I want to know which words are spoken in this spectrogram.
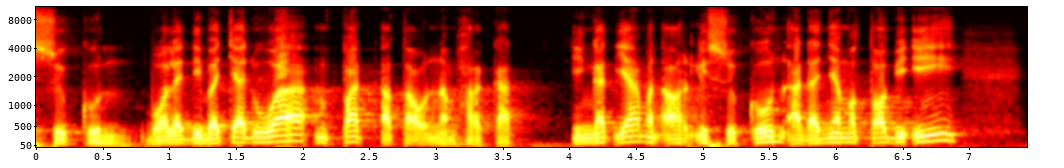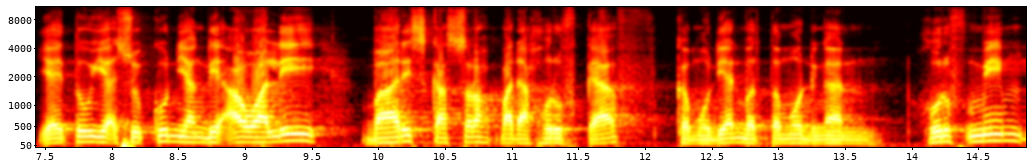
sukun. Boleh dibaca dua, empat atau enam harkat. Ingat ya mad arid sukun adanya matabi'i yaitu ya sukun yang diawali baris kasrah pada huruf kaf kemudian bertemu dengan huruf mim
